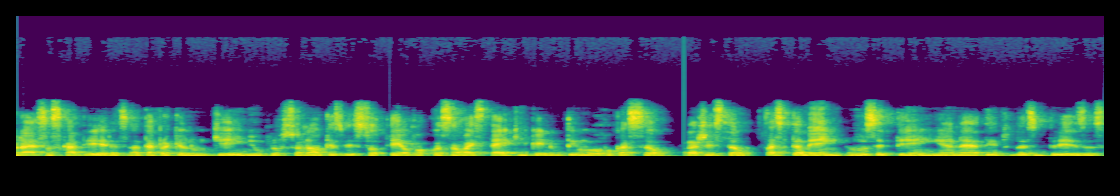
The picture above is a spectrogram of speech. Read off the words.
para essas cadeiras, até para que eu não queime um profissional que às vezes só tem a vocação mais técnica e não tem uma vocação para gestão, mas que também você tenha, né, dentro das empresas,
